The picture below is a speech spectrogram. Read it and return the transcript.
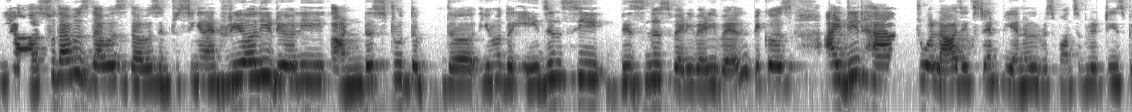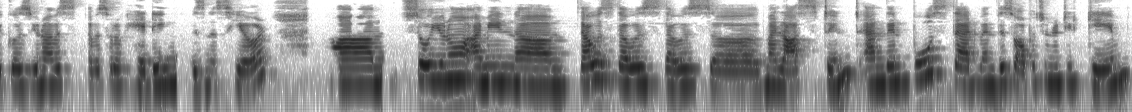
yeah, so that was that was that was interesting, and I really really understood the the you know the agency business very very well because I did have to a large extent P&L responsibilities because you know I was I was sort of heading business here. Um, so you know, I mean, um, that was that was that was uh, my last stint, and then post that when this opportunity came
